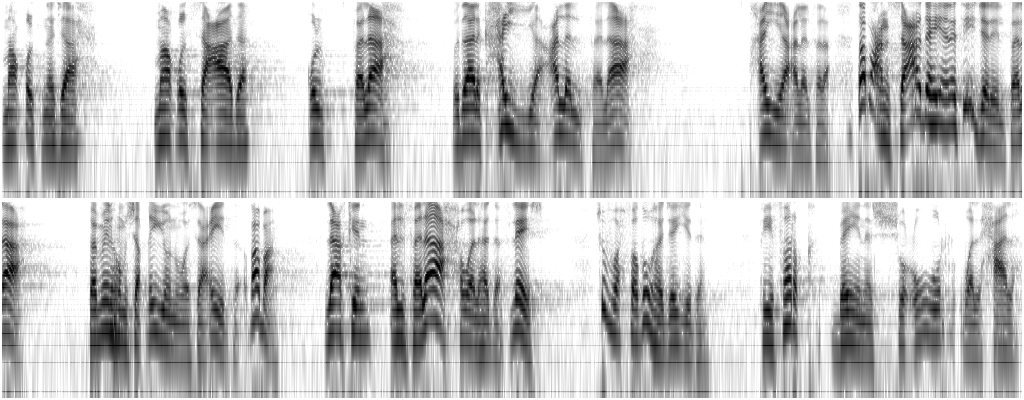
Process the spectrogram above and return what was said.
ما قلت نجاح. ما قلت سعادة. قلت فلاح. وذلك حي على الفلاح. حي على الفلاح. طبعا السعادة هي نتيجة للفلاح فمنهم شقي وسعيد طبعا. لكن الفلاح هو الهدف. ليش؟ شوفوا احفظوها جيدا. في فرق بين الشعور والحالة.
